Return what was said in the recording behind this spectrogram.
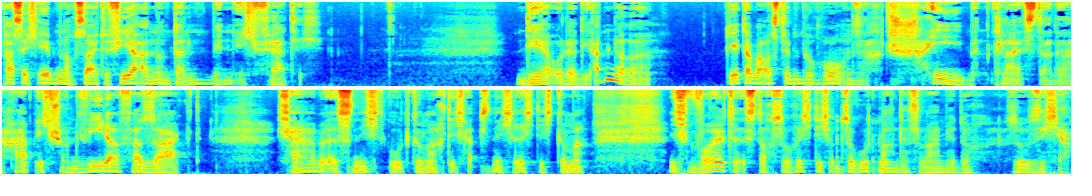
passe ich eben noch Seite 4 an und dann bin ich fertig. Der oder die andere geht aber aus dem Büro und sagt, Scheibenkleister, da habe ich schon wieder versagt. Ich habe es nicht gut gemacht, ich habe es nicht richtig gemacht. Ich wollte es doch so richtig und so gut machen, das war mir doch so sicher.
